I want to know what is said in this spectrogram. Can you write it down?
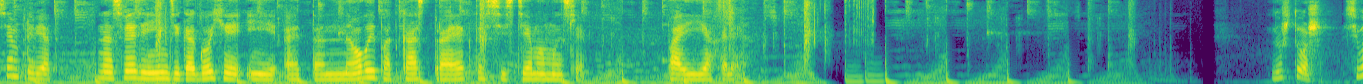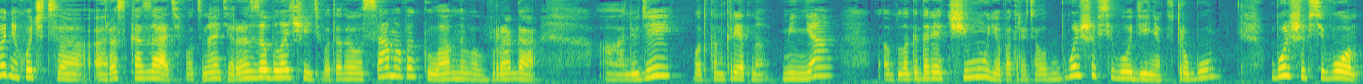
Всем привет! На связи Инди Гагохи, и это новый подкаст проекта «Система мысли». Поехали! Ну что ж, сегодня хочется рассказать, вот знаете, разоблачить вот этого самого главного врага а, людей, вот конкретно меня, благодаря чему я потратила больше всего денег в трубу, больше всего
